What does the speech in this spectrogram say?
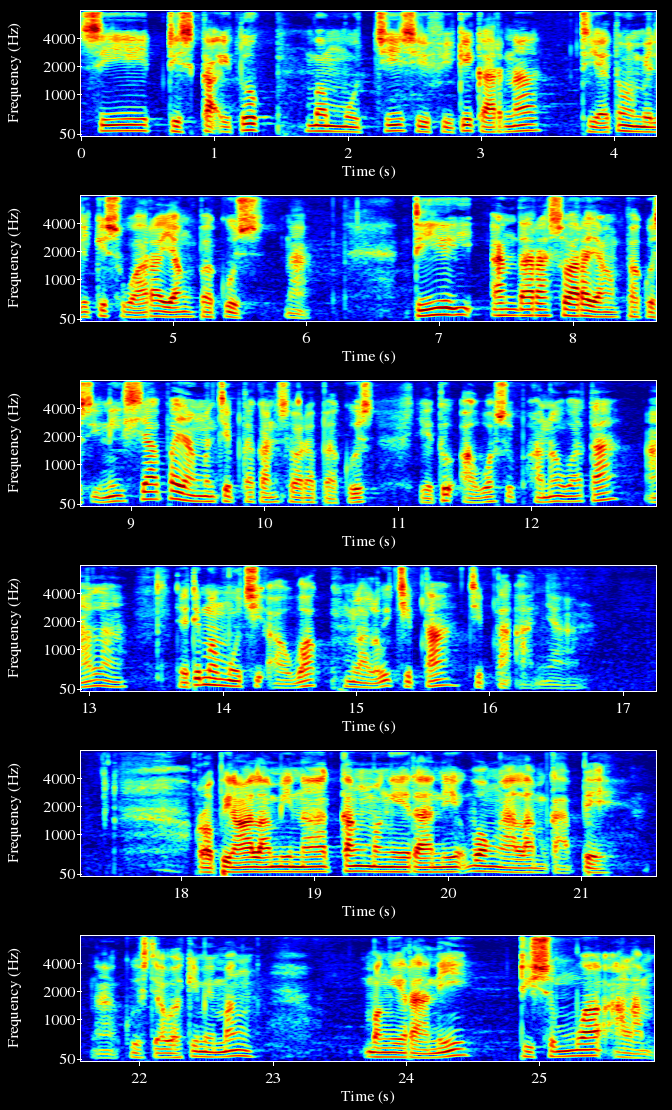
Si Diska itu memuji si Vicky karena dia itu memiliki suara yang bagus. Nah, di antara suara yang bagus ini siapa yang menciptakan suara bagus yaitu Allah Subhanahu wa taala. Jadi memuji Allah melalui cipta Robin alamina kang mengirani wong alam kabeh. Nah, Gusti Allah ini memang mengirani di semua alam,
